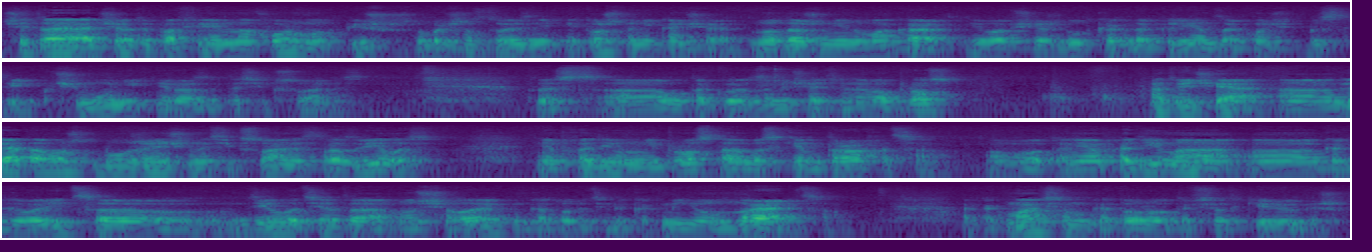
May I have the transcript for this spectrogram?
Читая отчеты по феям на форумах, пишут, что большинство из них не то, что не кончают, но даже не намокают и вообще ждут, когда клиент закончит быстрее. Почему у них не развита сексуальность? То есть, а, вот такой замечательный вопрос. Отвечая, а, для того, чтобы у женщины сексуальность развилась, необходимо не просто абы с кем трахаться, вот, а необходимо, э, как говорится, делать это ну, с человеком, который тебе как минимум нравится, а как максимум которого ты все-таки любишь.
